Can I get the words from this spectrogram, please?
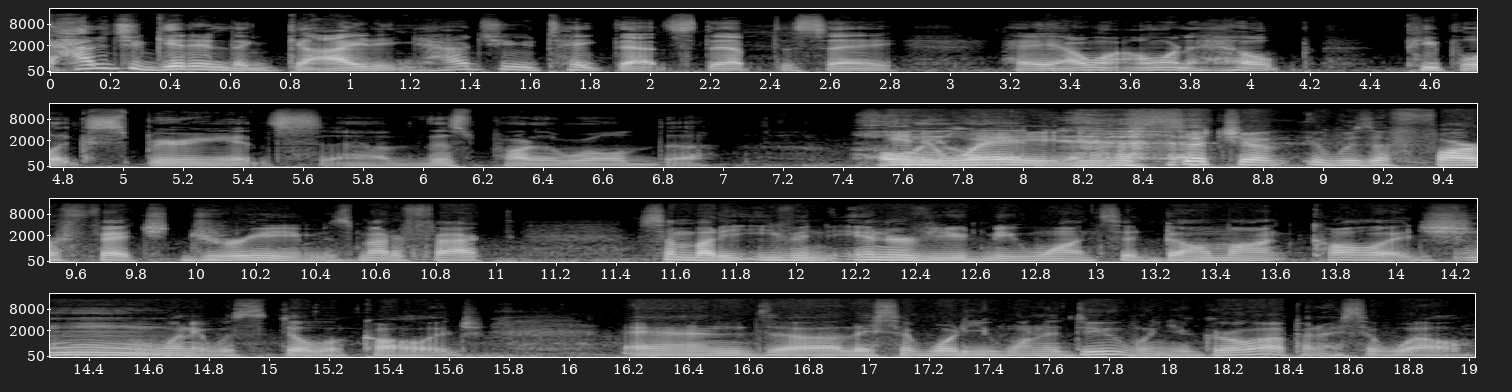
how did you get into guiding? How did you take that step to say, hey, I want, I want to help people experience uh, this part of the world, the Holy in a way, it was such a it was a far fetched dream. As a matter of fact, somebody even interviewed me once at Belmont College when it was still a college, and uh, they said, "What do you want to do when you grow up?" And I said, "Well,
